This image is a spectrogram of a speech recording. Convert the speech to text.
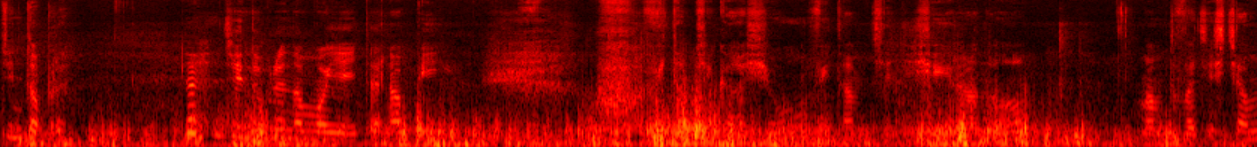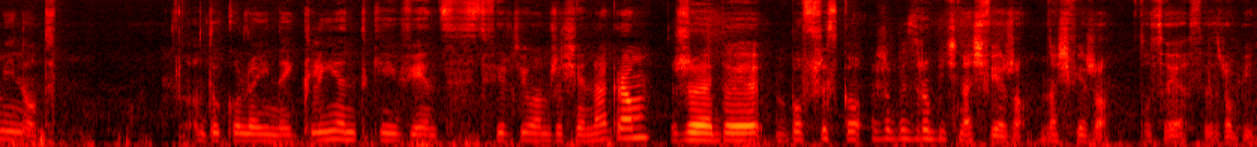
Dzień dobry. Dzień dobry na mojej terapii. Uff, Witam Cię Kasiu, witam Cię dzisiaj rano. Mam 20 minut do kolejnej klientki, więc stwierdziłam, że się nagram, żeby, bo wszystko, żeby zrobić na świeżo, na świeżo, to co ja chcę zrobić.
